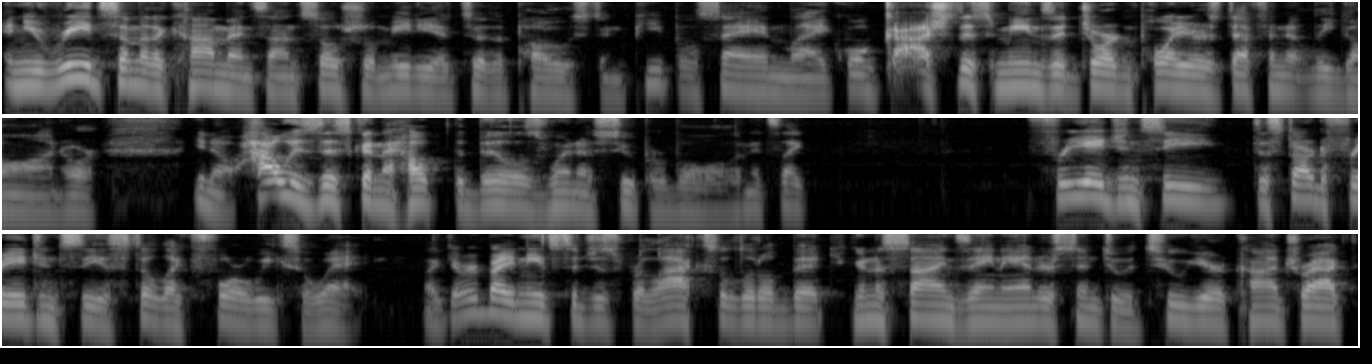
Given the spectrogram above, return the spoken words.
And you read some of the comments on social media to the post, and people saying like, "Well, gosh, this means that Jordan Poyer is definitely gone," or, you know, how is this going to help the Bills win a Super Bowl? And it's like, free agency, the start of free agency is still like four weeks away. Like everybody needs to just relax a little bit. You're going to sign Zayne Anderson to a two year contract,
